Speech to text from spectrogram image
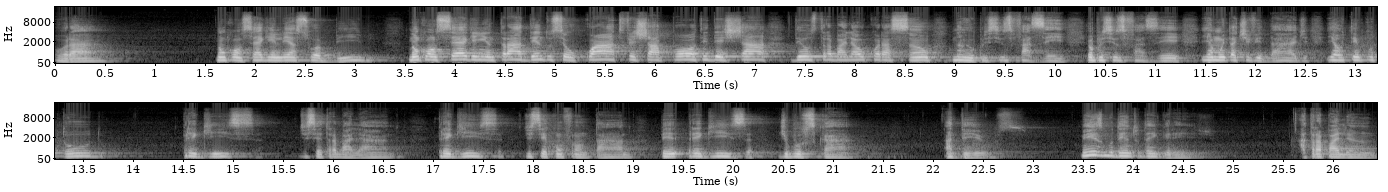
orar, não conseguem ler a sua Bíblia, não conseguem entrar dentro do seu quarto, fechar a porta e deixar Deus trabalhar o coração. Não, eu preciso fazer, eu preciso fazer, e é muita atividade, e é o tempo todo. Preguiça de ser trabalhado, preguiça de ser confrontado, preguiça de buscar a Deus, mesmo dentro da igreja, atrapalhando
